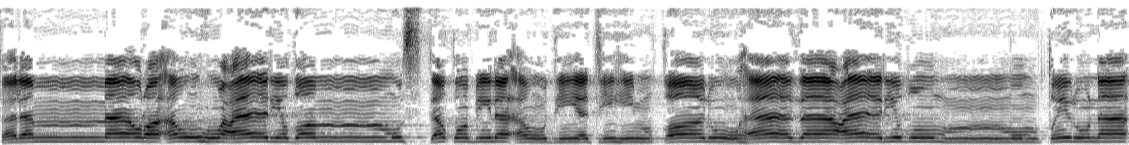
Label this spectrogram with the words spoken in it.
فلما رأوه عارضا مستقبل أوديتهم قالوا هذا عارض ممطرنا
